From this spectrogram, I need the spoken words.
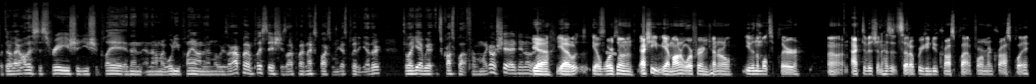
But they're like, oh, this is free. You should you should play it. And then and then I'm like, what do you play on? And then nobody's like, I play on PlayStation. She's like, I play on Xbox. And you guys play together. They're like, yeah, we, it's cross platform. I'm like, oh shit, I didn't know that. Yeah, yeah, yeah. So- Warzone, actually, yeah, Modern Warfare in general, even the multiplayer, uh, Activision has it set up where you can do cross-platform and cross-play,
